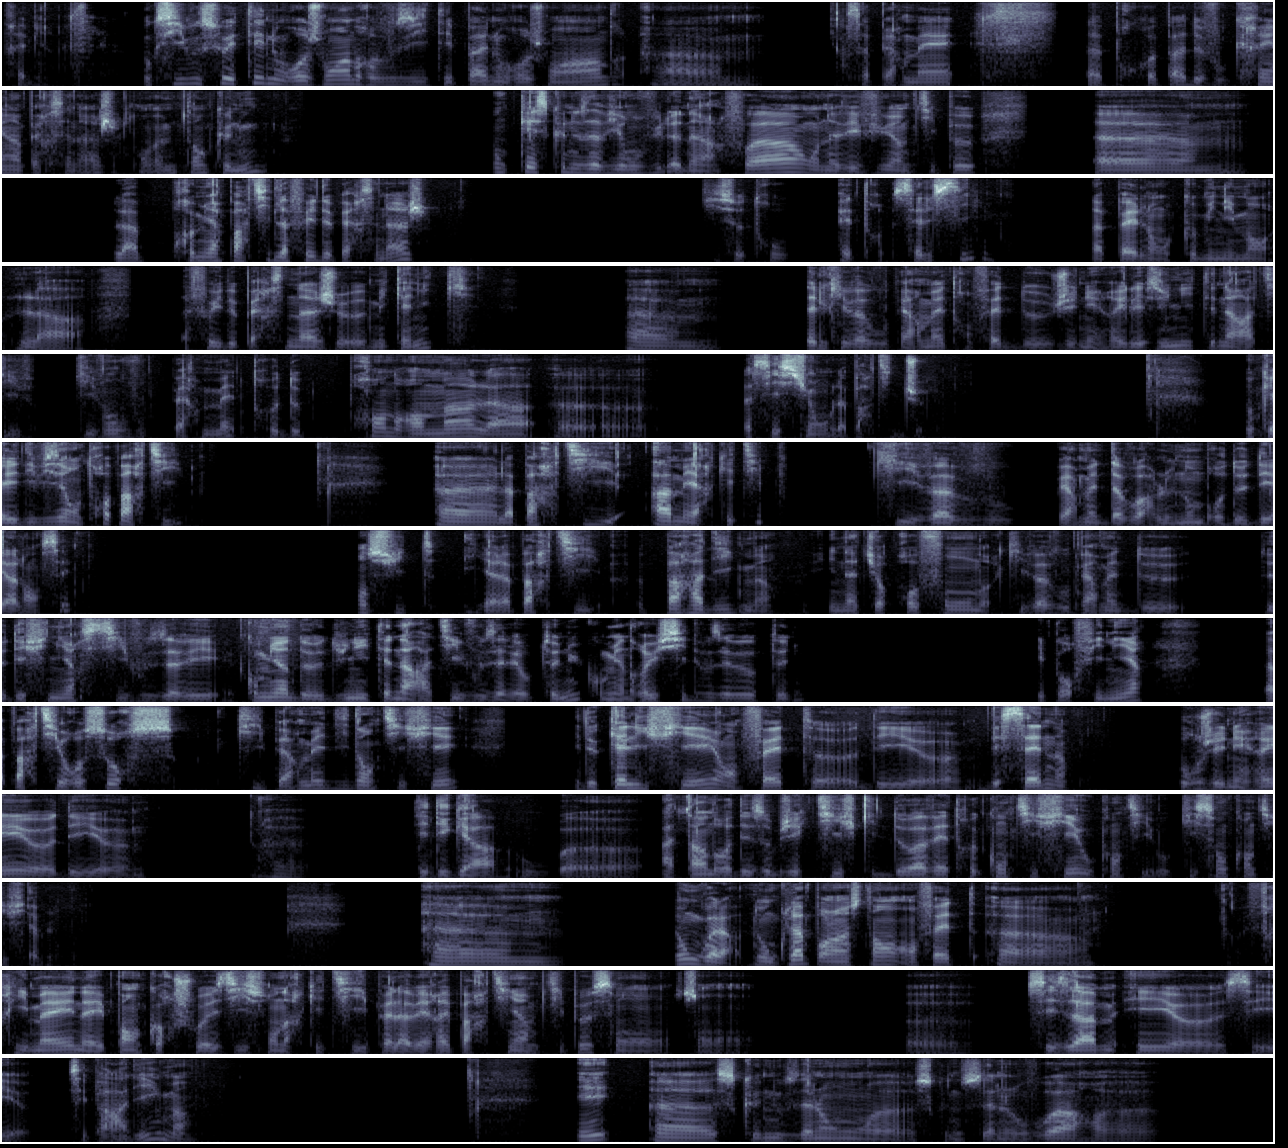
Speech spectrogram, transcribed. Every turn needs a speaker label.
Speaker 1: Très bien. Donc si vous souhaitez nous rejoindre, vous n'hésitez pas à nous rejoindre. ça permet, pourquoi pas, de vous créer un personnage en même temps que nous. Donc qu'est-ce que nous avions vu la dernière fois? On avait vu un petit peu la première partie de la feuille de personnage, qui se trouve être celle-ci, qu'on appelle en communément la, feuille de personnage euh, mécanique, celle qui va vous permettre en fait de générer les unités narratives qui vont vous permettre de prendre en main la, euh, session, la partie de jeu. Donc elle est divisée en trois parties. Euh, la partie âme et archétype, qui va vous permettre d'avoir le nombre de dés à lancer. Ensuite, il y a la partie paradigme et nature profonde qui va vous permettre de, définir si vous avez combien d'unités narratives vous avez obtenues, combien de réussites vous avez obtenues. Et pour finir, la partie ressources qui permet d'identifier et de qualifier en fait euh, des, euh, des scènes pour générer des, des dégâts ou atteindre des objectifs qui doivent être quantifiés ou, ou qui sont quantifiables. Donc voilà, donc là pour l'instant en fait Freemain n'avait pas encore choisi son archétype, elle avait réparti un petit peu son ses âmes et ses, ses, paradigmes. Et ce que nous allons ce que nous allons voir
